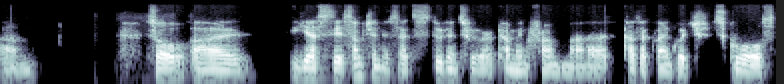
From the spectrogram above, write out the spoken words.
Um, so uh, yes, the assumption is that students who are coming from uh, Kazakh language schools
